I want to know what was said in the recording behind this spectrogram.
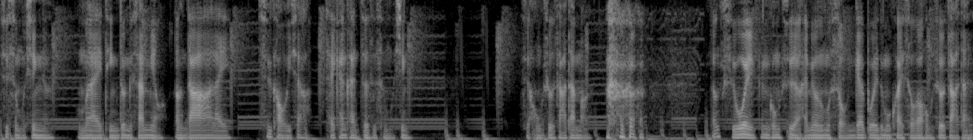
是什么信呢？我们来停顿个三秒，让大家来思考一下，猜看看这是什么信？是红色炸弹吗？当时我也跟公司人还没有那么熟，应该不会这么快收到红色炸弹了。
